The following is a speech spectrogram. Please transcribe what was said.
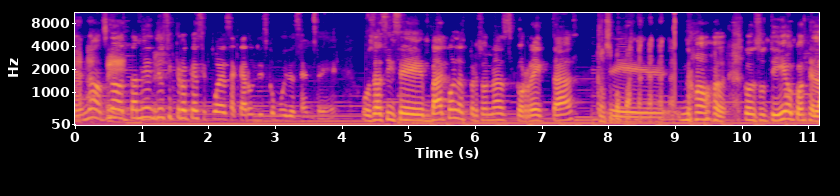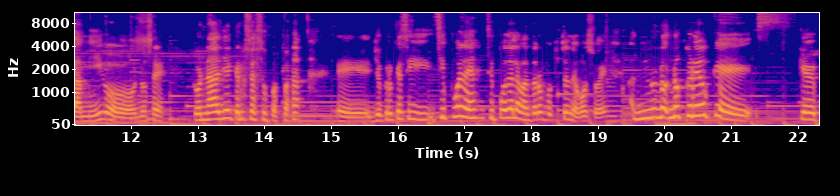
no, no, también yo sí creo que sí puede sacar un disco muy decente. ¿eh? O sea, si se va con las personas correctas. Con su. Eh, no, con su tío, con el amigo, no sé, con alguien que no sea su papá. Eh, yo creo que sí, sí puede, sí puede levantar un poquito el negocio. ¿eh? No, no, no creo que, que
